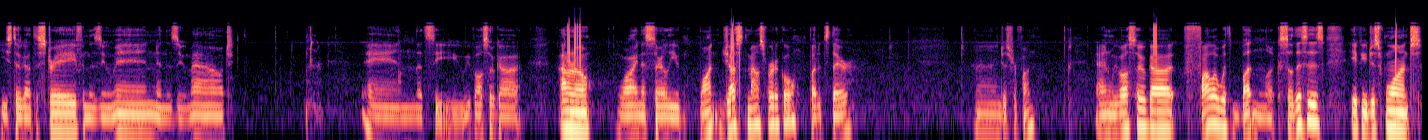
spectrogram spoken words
you still got the strafe and the zoom in and the zoom out. And let's see, we've also got, I don't know why necessarily you'd want just mouse vertical, but it's there uh, just for fun. And we've also got follow with button look. So this is if you just want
